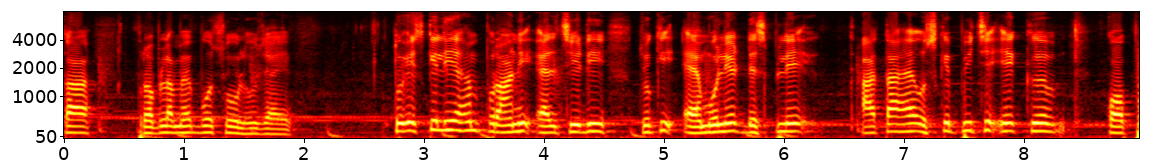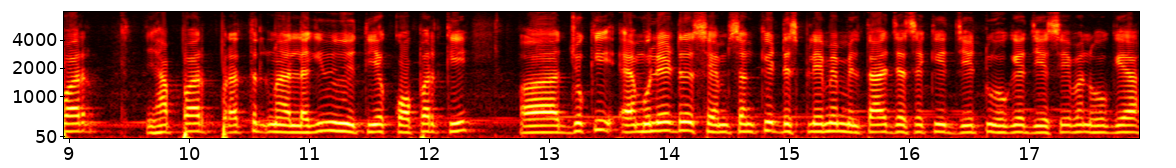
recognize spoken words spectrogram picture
का प्रॉब्लम है वो सोल्व हो जाए। तो इसके लिए हम पुरानी एलसीडी जो कि एमोलेट डिस्प्ले आता है, उसके पीछे एक कॉपर यहाँ पर परत लगी हुई होती है कॉपर की। जो कि एमुलेट सैमसंग के डिस्प्ले में मिलता है, जैसे कि जे टू हो गया जे सेवन हो गया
